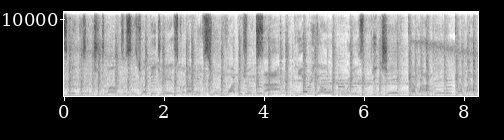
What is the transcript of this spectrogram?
Yes, ladies and gentlemen, this is your DJ. It's gonna make you vibe Here we go with DJ Kamal. Kamal.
